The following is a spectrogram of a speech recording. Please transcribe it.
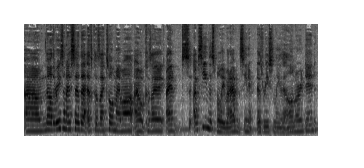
Um, no, the reason I said that is because I told my mom. I because I, I I've seen this movie, but I haven't seen it as recently as Eleanor did.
